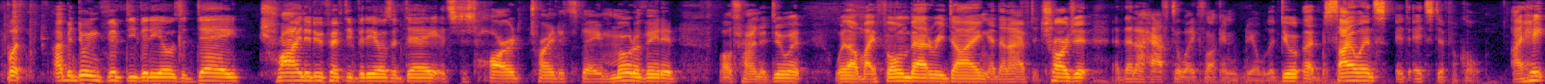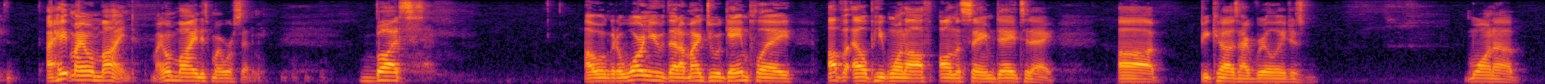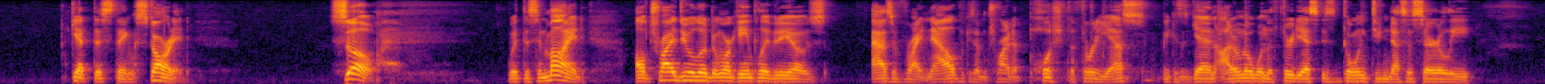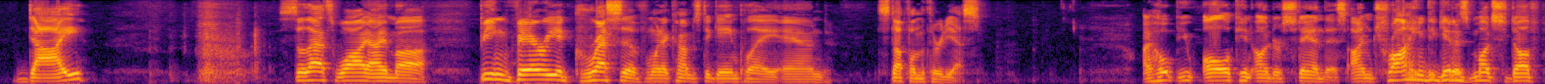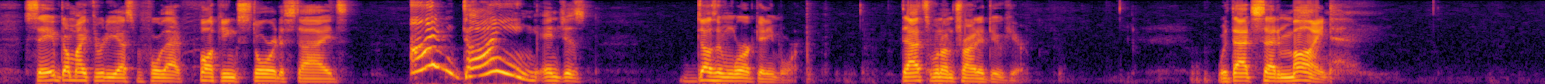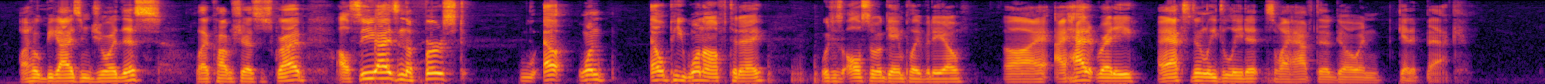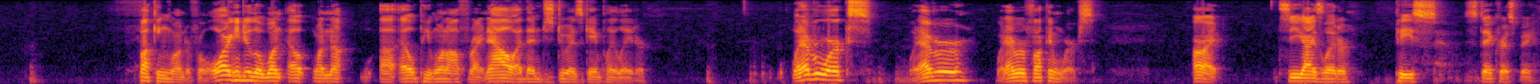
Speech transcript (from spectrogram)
But I've been doing 50 videos a day, trying to do 50 videos a day. It's just hard trying to stay motivated while trying to do it without my phone battery dying, and then I have to charge it, and then I have to like fucking be able to do it. That silence, it, it's difficult. I hate I hate my own mind. My own mind is my worst enemy. But I'm going to warn you that I might do a gameplay of LP one off on the same day today, uh, because I really just want to get this thing started. So, with this in mind, I'll try to do a little bit more gameplay videos as of right now because I'm trying to push the 3DS because again, I don't know when the 3DS is going to necessarily die. So that's why I'm uh, being very aggressive when it comes to gameplay and stuff on the 3DS. I hope you all can understand this. I'm trying to get as much stuff saved on my 3DS before that fucking store decides I'm dying and just doesn't work anymore. That's what I'm trying to do here. With that said in mind, I hope you guys enjoyed this. Like, comment, share, subscribe. I'll see you guys in the first L- one LP one off today, which is also a gameplay video. Uh, I, I had it ready. I accidentally deleted it, so I have to go and get it back. Fucking wonderful. Or I can do the one, L, one uh, LP one off right now and then just do it as gameplay later. Whatever works. Whatever, whatever fucking works. Alright. See you guys later. Peace. Stay crispy.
